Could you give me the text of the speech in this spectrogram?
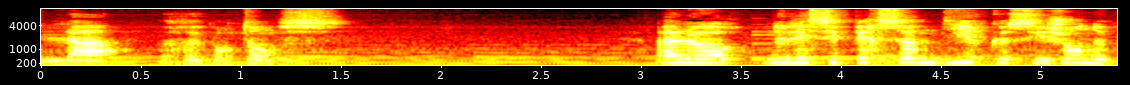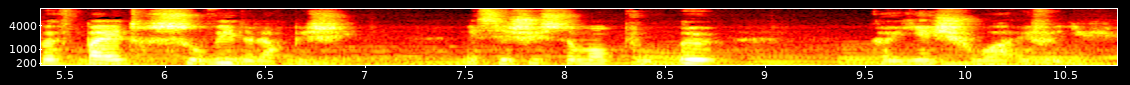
la repentance. Alors, ne laissez personne dire que ces gens ne peuvent pas être sauvés de leur péché. Et c'est justement pour eux que Yeshua est venu.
